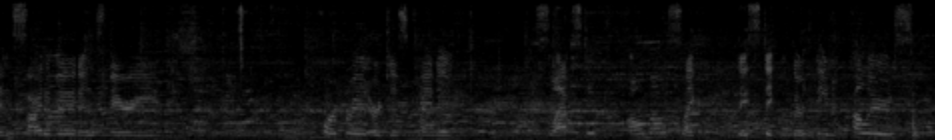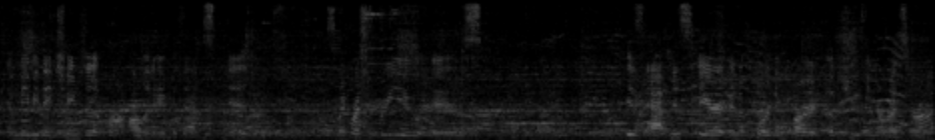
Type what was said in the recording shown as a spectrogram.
inside of it is very corporate or just kind of slapstick almost. Like they stick with their theme of colors and maybe they change it up for a holiday, but that's it. So my question for you is is atmosphere an important part of choosing a restaurant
